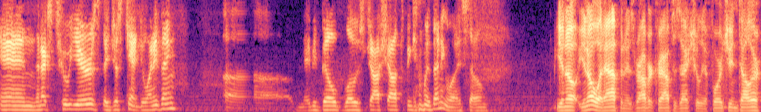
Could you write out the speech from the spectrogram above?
and the next two years they just can't do anything, uh, uh, maybe Bill blows Josh out to begin with anyway. So. You know, you know what happened is Robert Kraft is actually a fortune teller,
